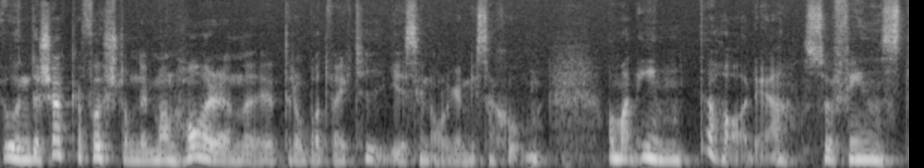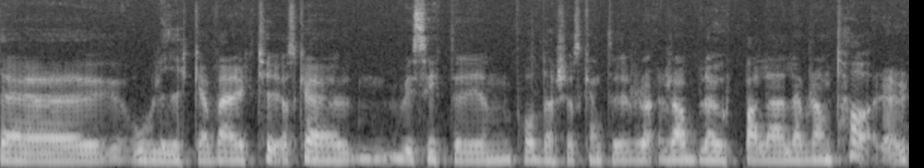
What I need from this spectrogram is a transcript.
undersöka först om det, man har en, ett robotverktyg i sin organisation. Om man inte har det så finns det olika verktyg. Jag ska, vi sitter i en podd där så jag ska inte rabbla upp alla leverantörer.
